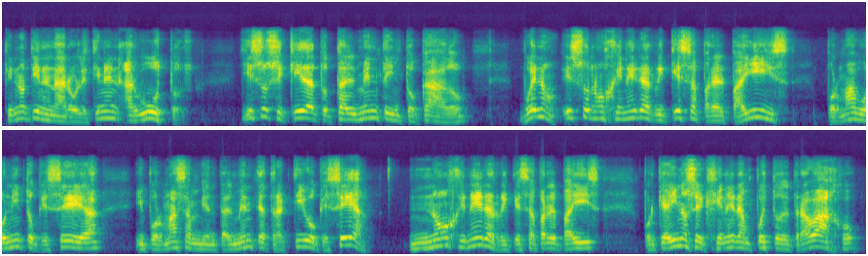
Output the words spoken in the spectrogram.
que no tienen árboles, tienen arbustos, y eso se queda totalmente intocado, Bueno, eso no genera riqueza para el país, por más bonito que sea y por más ambientalmente atractivo que sea. No genera riqueza para el país porque ahí no se generan puestos de trabajo,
